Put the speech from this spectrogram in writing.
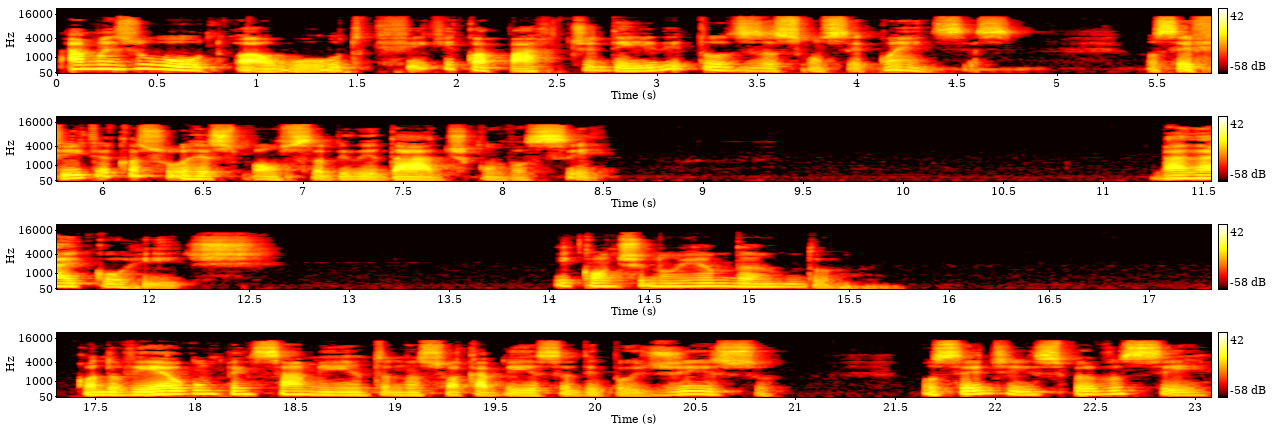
Ah, mas o outro, ah, o outro que fique com a parte dele e todas as consequências. Você fica com a sua responsabilidade com você. Vai lá e corrige e continue andando. Quando vier algum pensamento na sua cabeça depois disso, você diz para você:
